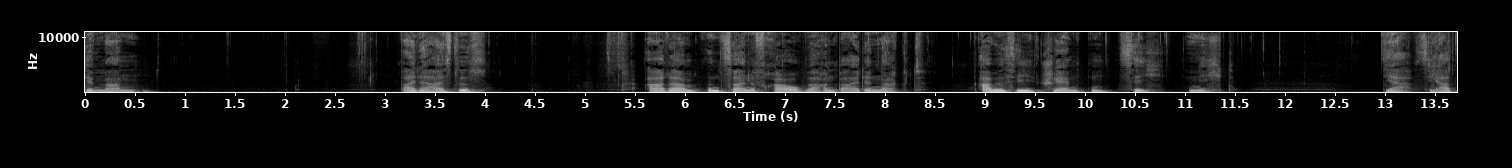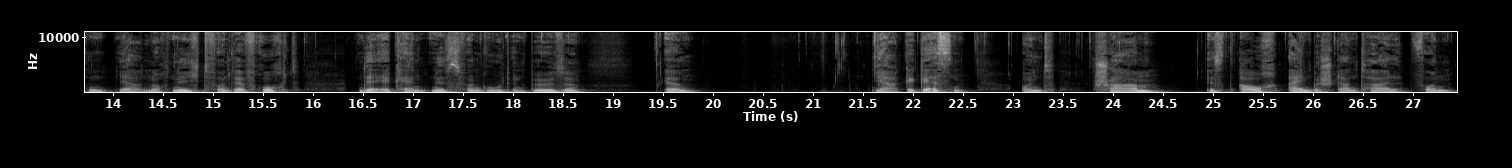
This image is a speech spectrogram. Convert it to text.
dem Mann. Weiter heißt es, Adam und seine Frau waren beide nackt aber sie schämten sich nicht. Ja, sie hatten ja noch nicht von der Frucht der Erkenntnis von Gut und Böse ähm, ja, gegessen. Und Scham ist auch ein Bestandteil von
